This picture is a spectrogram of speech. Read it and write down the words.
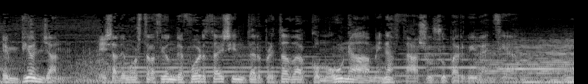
En Pyongyang, esa demostración de fuerza es interpretada como una amenaza a su supervivencia.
